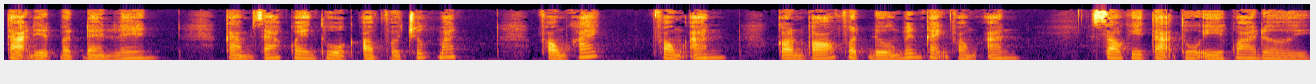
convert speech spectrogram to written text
Tạ Điệt bật đèn lên. Cảm giác quen thuộc ập vào trước mắt. Phòng khách, phòng ăn Còn có Phật đường bên cạnh phòng ăn. Sau khi tạ thu ý qua đời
